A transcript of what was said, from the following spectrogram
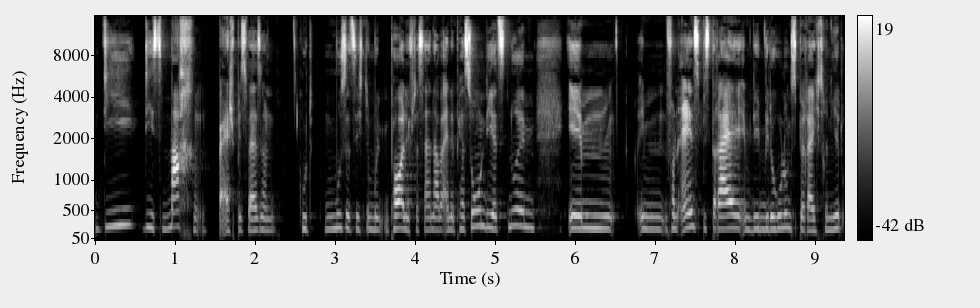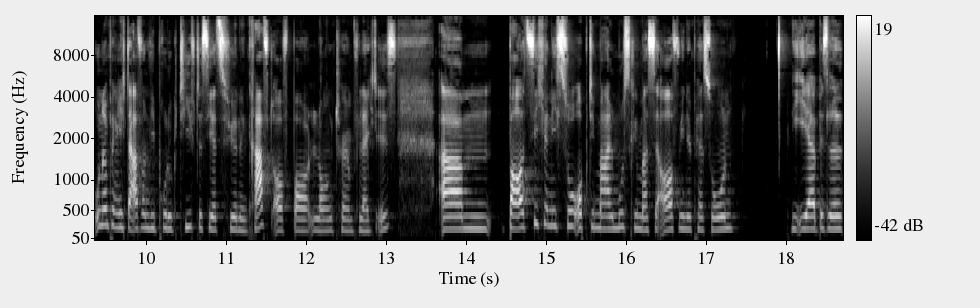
die, die es machen, beispielsweise, und gut, muss jetzt nicht unbedingt ein Powerlifter sein, aber eine Person, die jetzt nur im, im, im, von eins bis drei im dem Wiederholungsbereich trainiert, unabhängig davon, wie produktiv das jetzt für einen Kraftaufbau long term vielleicht ist, ähm, baut sicher nicht so optimal Muskelmasse auf wie eine Person, die eher ein bisschen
